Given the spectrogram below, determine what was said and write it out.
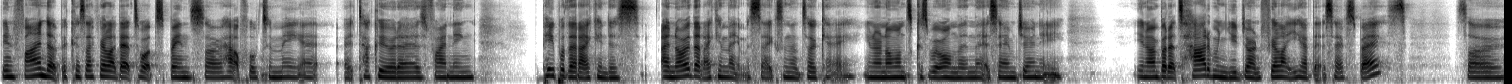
then find it because I feel like that's what's been so helpful to me at, at Takiura is finding people that I can just I know that I can make mistakes and it's okay. You know, no one's because we're all in that same journey. You know, but it's hard when you don't feel like you have that safe space. So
